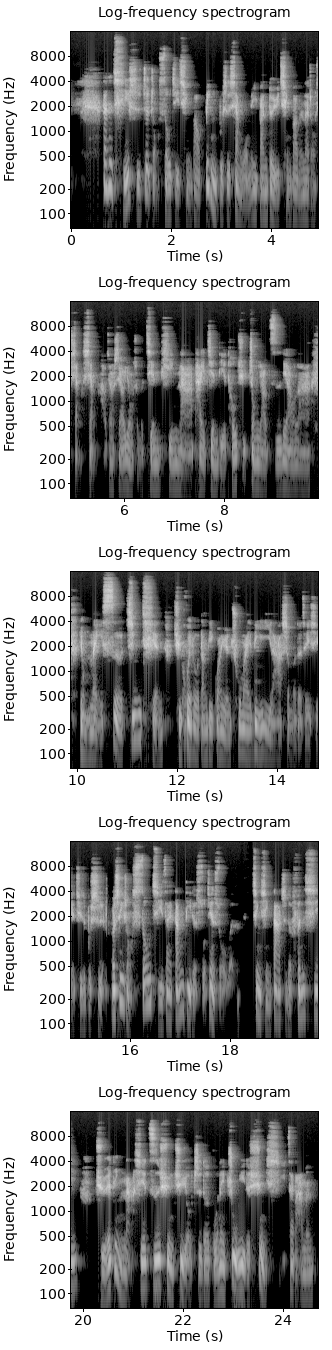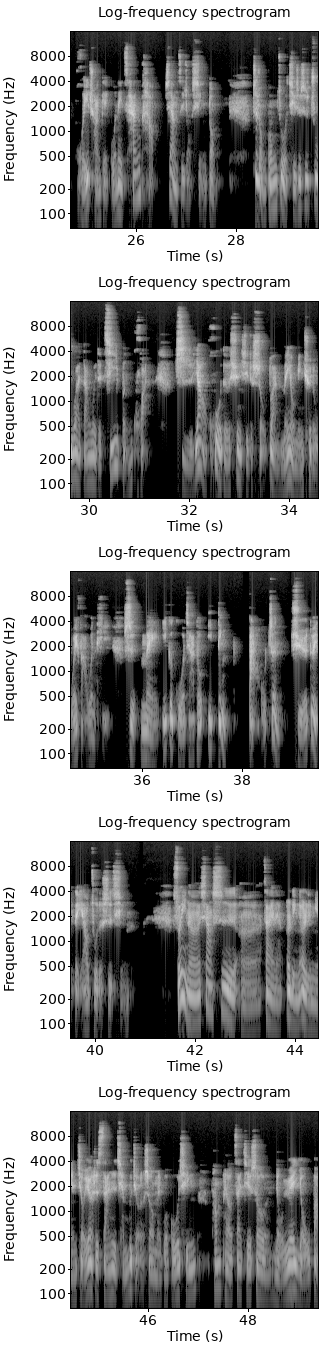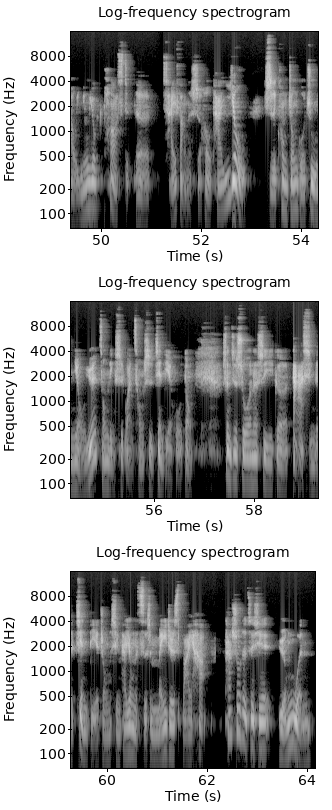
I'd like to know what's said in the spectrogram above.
但是，其实这种搜集情报，并不是像我们一般对于情报的那种想象，好像是要用什么监听啦、派间谍偷取重要资料啦、用美色金钱去贿赂当地官员出卖利益啦什么的这些，其实不是，而是一种搜集在当地的所见所闻。进行大致的分析，决定哪些资讯具有值得国内注意的讯息，再把它们回传给国内参考，这样子一种行动。这种工作其实是驻外单位的基本款，只要获得讯息的手段没有明确的违法问题，是每一个国家都一定保证绝对得要做的事情。所以呢，像是呃，在二零二零年九月二十三日前不久的时候，美国国务卿 Pompeo 在接受纽约邮报 New York Post 的采访的时候，他又指控中国驻纽约总领事馆从事间谍活动，甚至说那是一个大型的间谍中心。他用的词是 Major Spy Hub。他说的这些原文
